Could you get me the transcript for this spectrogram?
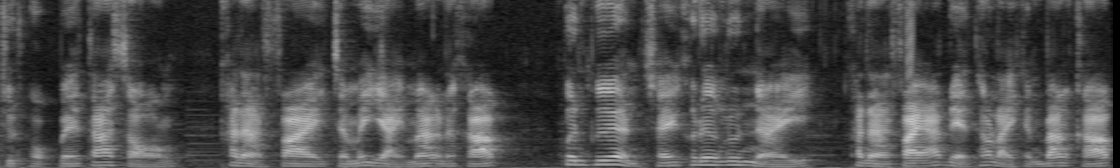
13.6 Beta 2 ขนาดไฟล์จะไม่ใหญ่มากนะครับ เพื่อนๆใช้เครื่องรุ่นไหน ขนาดไฟล์อัปเดตเท่าไหร่กันบ้างครับ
